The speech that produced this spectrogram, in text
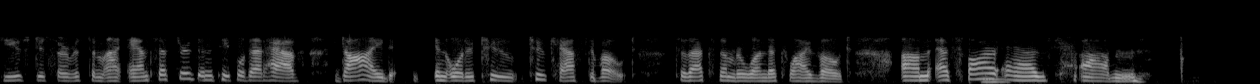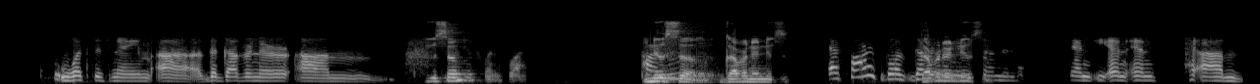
huge disservice to my ancestors and people that have died in order to to cast a vote. So that's number one. That's why I vote. Um, as far mm-hmm. as um, what's his name, uh, the governor. Um, Newsom. Newsom, Governor Newsom. As far as Go- Governor, Governor, Newsom, Newsom. and and and, um,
